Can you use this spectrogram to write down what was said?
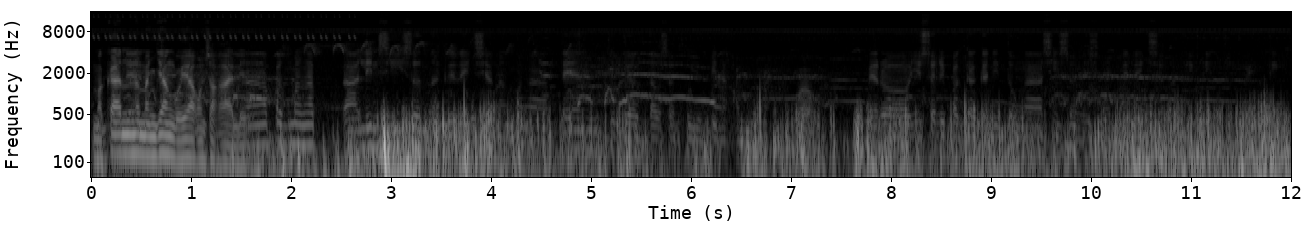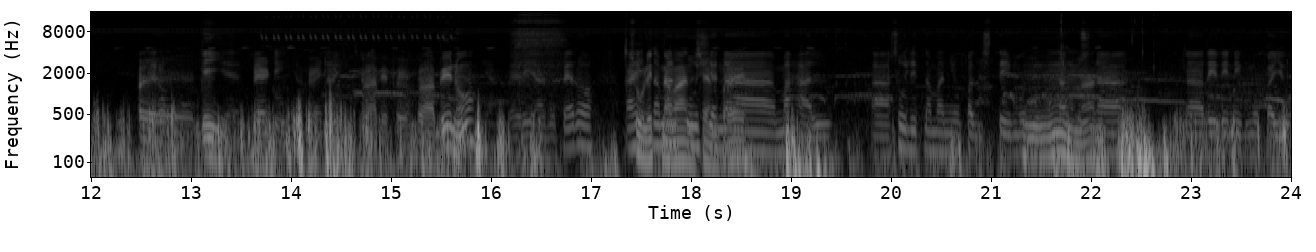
Magkano then, naman dyan kuya kung sakali? ah, pag mga ah, lean season, nagre-range siya ng mga 10 to 12,000 po yung pinakamura. Wow. Pero usually pagka ganitong ah, season is nagre-range siya ng 15 to 20. Per Pero, day. Yeah, per day, per night. Grabe po yun. Grabe no? Yeah, very ano. Pero kahit Sulit naman, naman, po siya na mahal, ah, sulit naman yung pag-stay mo. Mm, Tapos man. na naririnig mo pa yung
